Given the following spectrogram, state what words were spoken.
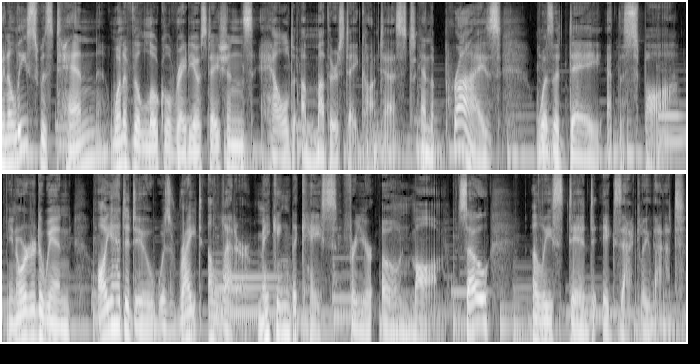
When Elyse was 10, one of the local radio stations held a Mother's Day contest, and the prize was a day at the spa. In order to win, all you had to do was write a letter making the case for your own mom. So, Elyse did exactly that.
